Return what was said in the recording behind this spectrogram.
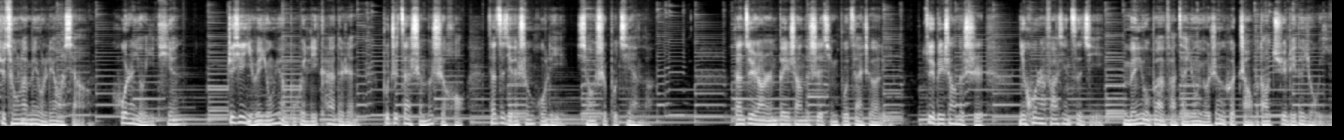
却从来没有料想，忽然有一天，这些以为永远不会离开的人，不知在什么时候，在自己的生活里消失不见了。但最让人悲伤的事情不在这里，最悲伤的是，你忽然发现自己没有办法再拥有任何找不到距离的友谊，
